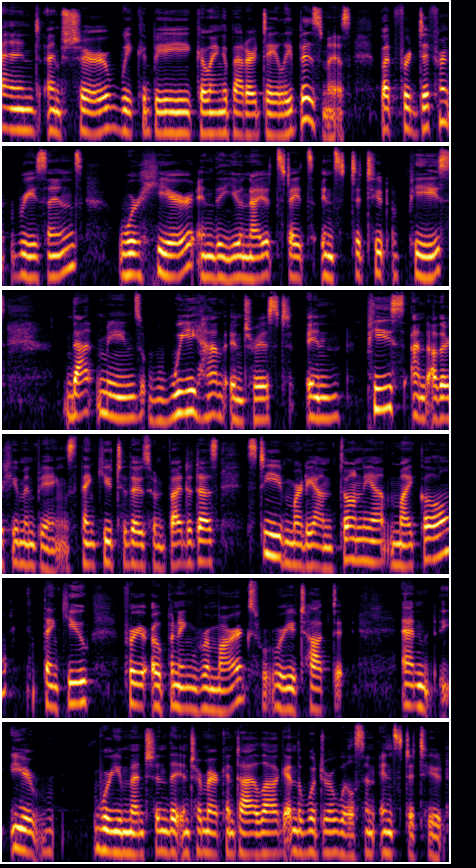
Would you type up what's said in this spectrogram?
And I'm sure we could be going about our daily business. But for different reasons, we're here in the United States Institute of Peace. That means we have interest in peace and other human beings. Thank you to those who invited us. Steve, Maria Antonia, Michael, thank you for your opening remarks where you talked and where you mentioned the Inter-American Dialogue and the Woodrow Wilson Institute.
